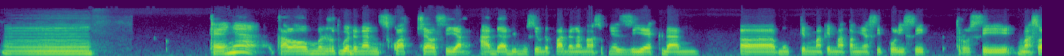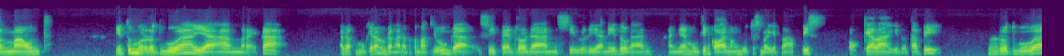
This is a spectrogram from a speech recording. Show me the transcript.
Hmm, kayaknya kalau menurut gue dengan squad Chelsea yang ada di musim depan dengan masuknya Ziyech dan uh, mungkin makin matangnya si Pulisic terus si Mason Mount itu menurut gue ya mereka ada kemungkinan udah gak ada tempat juga si Pedro dan si William itu kan. Hanya mungkin kalau emang butuh sebagai pelapis oke okay lah gitu. Tapi menurut gue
